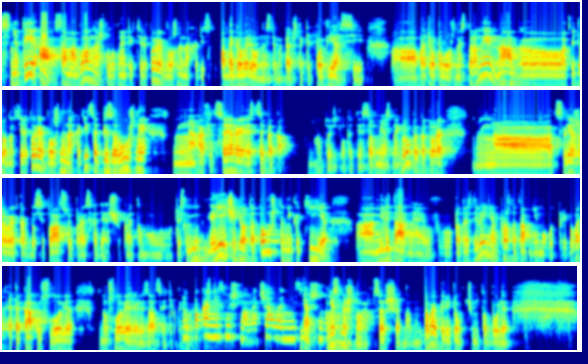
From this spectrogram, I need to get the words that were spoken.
сняты. А, самое главное, что вот на этих территориях должны находиться по договоренностям, опять же таки по версии э, противоположной стороны, на э, отведенных территориях должны находиться безоружные э, офицеры СЦКК. Ну, то есть вот этой совместной группы, которая а, отслеживает как бы ситуацию происходящую. Поэтому то есть, речь идет о том, что никакие а, милитарные подразделения просто там не могут пребывать. Это как условие, условие реализации этих договоренностей. Ну пока не смешно, начало не смешно. Нет, не смешно, совершенно. Давай перейдем к чему-то более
